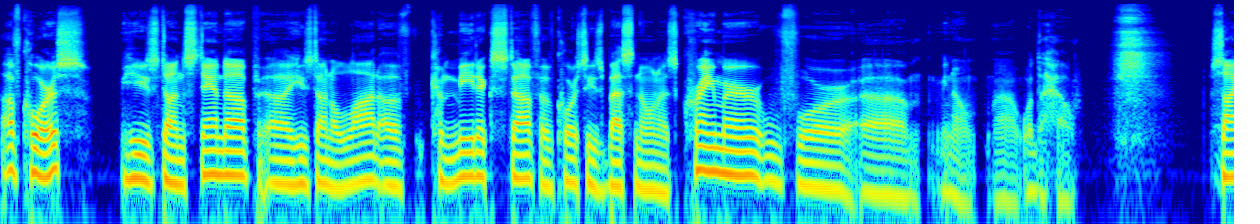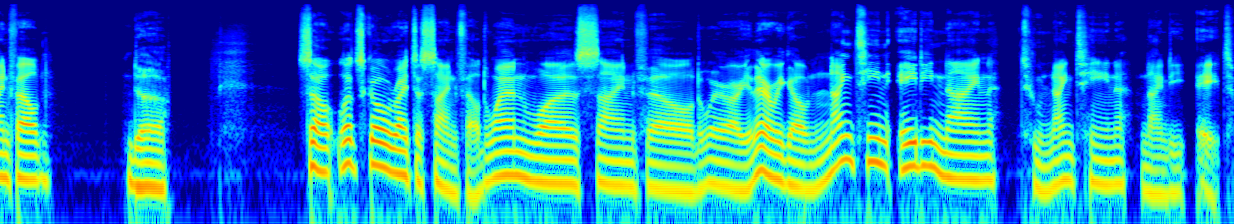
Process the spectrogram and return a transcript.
Of course, He's done stand up. Uh, he's done a lot of comedic stuff. Of course, he's best known as Kramer for, um, you know, uh, what the hell? Seinfeld. Duh. So let's go right to Seinfeld. When was Seinfeld? Where are you? There we go. 1989 to 1998.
